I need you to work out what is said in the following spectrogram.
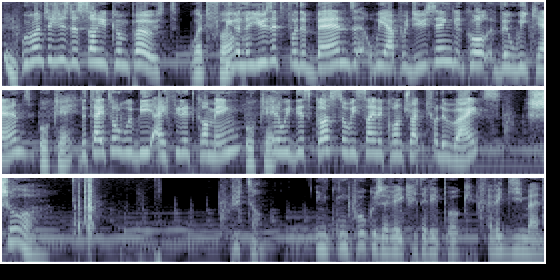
We want to use the song you composed. What for? We're gonna use it for the band we are producing called The Weeknd. Okay. The title will be I Feel It Coming. Okay. Can we discuss? So we sign a contract for the rights? Sure. Putain, une compo que j'avais écrite à l'époque avec Guiman.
